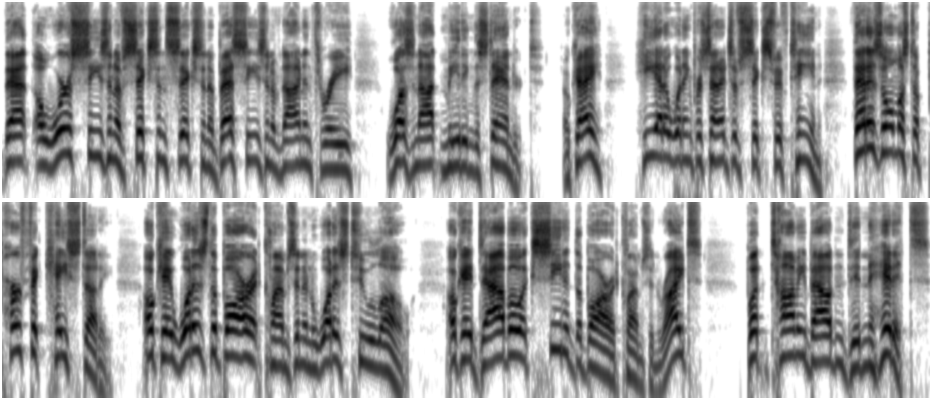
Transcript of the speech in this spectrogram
that a worst season of six and six and a best season of nine and three was not meeting the standard. Okay? He had a winning percentage of 615. That is almost a perfect case study. Okay, what is the bar at Clemson and what is too low? Okay, Dabo exceeded the bar at Clemson, right? But Tommy Bowden didn't hit it.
